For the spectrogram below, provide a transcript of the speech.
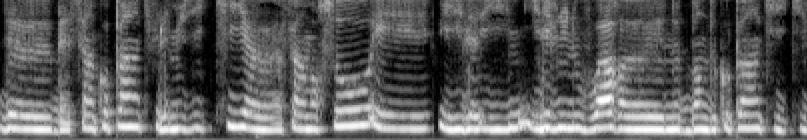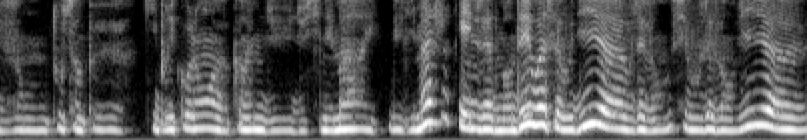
De, ben, c'est un copain qui fait de la musique qui euh, a fait un morceau et il, il, il est venu nous voir, euh, notre bande de copains qui, qui vont tous un peu, qui bricolons euh, quand même du, du cinéma et des images. Et il nous a demandé, ouais, ça vous dit, euh, vous avez, si vous avez envie, euh,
